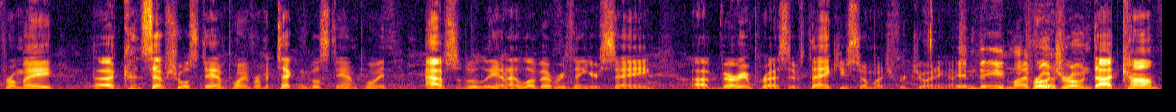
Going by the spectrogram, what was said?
from a uh, conceptual standpoint, from a technical standpoint, absolutely. And I love everything you're saying. Uh, very impressive. Thank you so much for joining us. Indeed, my ProDrone.com.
